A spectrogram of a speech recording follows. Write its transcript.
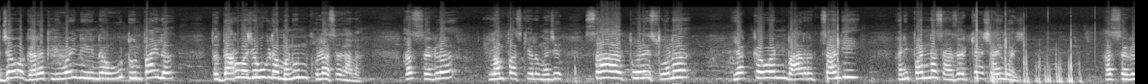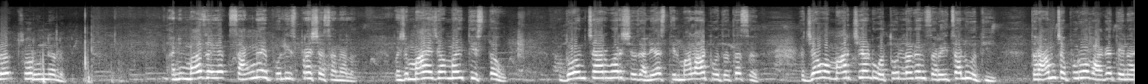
जेव्हा घरातली वहिनीनं उठून पाहिलं तर दरवाजा उघडा म्हणून खुलासा झाला. आज सगळं लंपास केलं. म्हणजे सहा तोळे सोनं एक्कावन्न भार चांदी आणि पन्नास हजार कॅश ऐवज. आज सगळं चोरून नेलं. आणि माझं एक सांगणं आहे पोलीस प्रशासनाला. म्हणजे माझ्या माहितीस्तव दोन चार वर्ष झाली असतील मला आठवतं तसं. जेव्हा मार्च एंड होतो लगन सरई चालू होती. तर आमच्या पूर्व भागात आहे ना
